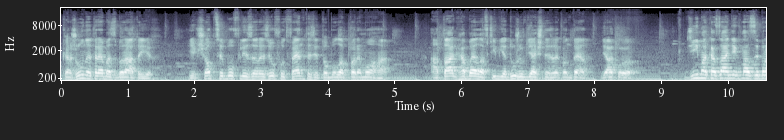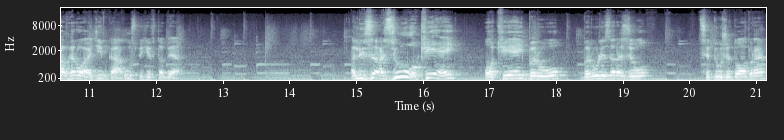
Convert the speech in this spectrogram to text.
Кажу, не треба збирати їх. Якщо б це був Лізаразю Food Fantasy, то була б перемога. А так, Габела, втім, я дуже вдячний за контент. Дякую. Діма Казанік в нас зібрав героя. Дімка, успіхів тобі. Лізаразю, окей. Окей, беру. Беру Лізаразю. Це дуже добре.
